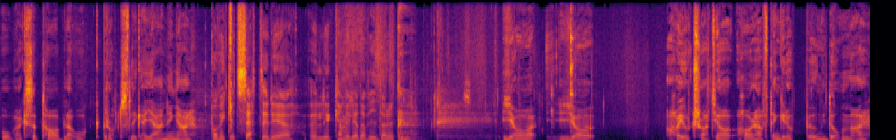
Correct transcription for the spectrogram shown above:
oacceptabla och brottsliga gärningar. På vilket sätt är det, kan det leda vidare till? Ja, jag har gjort så att jag har haft en grupp ungdomar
